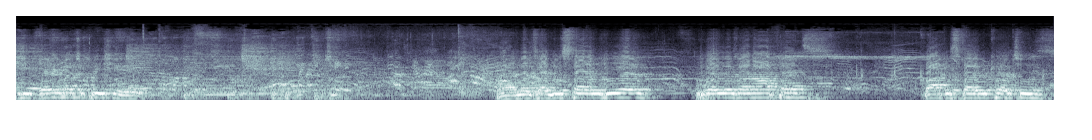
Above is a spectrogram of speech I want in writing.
He very much appreciated. All right, looks like we started here. Warriors on offense. Clock is started, coaches.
